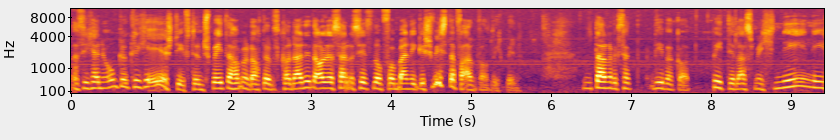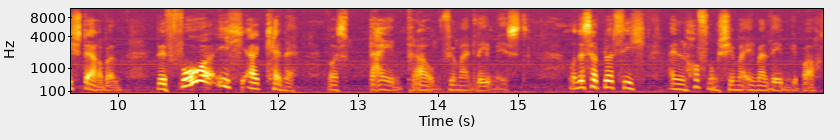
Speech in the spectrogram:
dass ich eine unglückliche Ehe stifte. Und später habe ich gedacht, das kann auch nicht alles sein, dass ich jetzt noch für meine Geschwister verantwortlich bin. Und dann habe ich gesagt, lieber Gott, bitte lass mich nie, nie sterben, bevor ich erkenne, was dein Traum für mein Leben ist. Und es hat plötzlich einen Hoffnungsschimmer in mein Leben gebracht.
